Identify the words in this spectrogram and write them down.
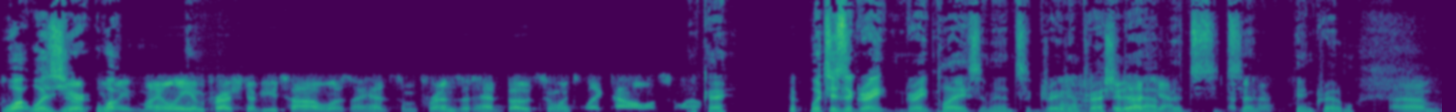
What was no, your what? Only, my only impression of Utah was I had some friends that had boats and went to Lake Powell once in a while. Okay which is a great great place. I mean, it's a great impression it to is, have. Yeah. It's it's uh, incredible. Um,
